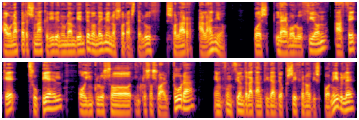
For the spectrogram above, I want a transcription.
a una persona que vive en un ambiente donde hay menos horas de luz solar al año. Pues la evolución hace que su piel o incluso, incluso su altura, en función de la cantidad de oxígeno disponible,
